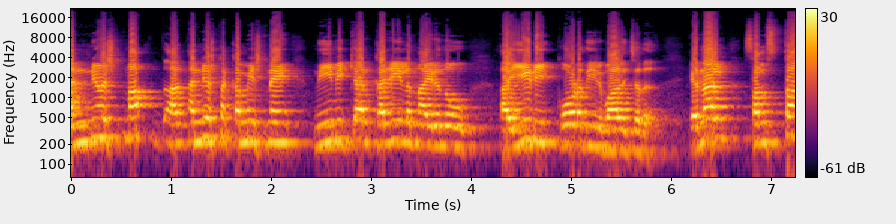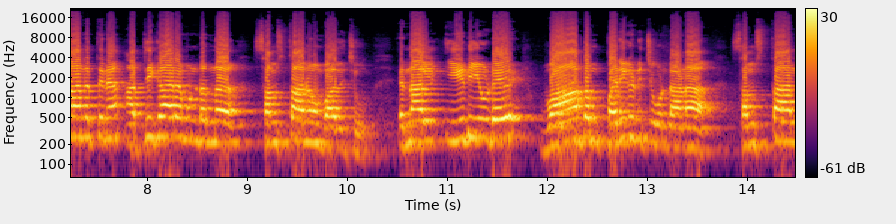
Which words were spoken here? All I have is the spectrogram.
അന്വേഷണ അന്വേഷണ കമ്മീഷനെ നിയമിക്കാൻ കഴിയില്ലെന്നായിരുന്നു ഇ ഡി കോടതിയിൽ വാദിച്ചത്. എന്നാൽ സംസ്ഥാനത്തിന് അധികാരമുണ്ടെന്ന് സംസ്ഥാനവും വാദിച്ചു. എന്നാൽ ഇ ഡിയുടെ വാദം പരിഗണിച്ചുകൊണ്ടാണ് സംസ്ഥാന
